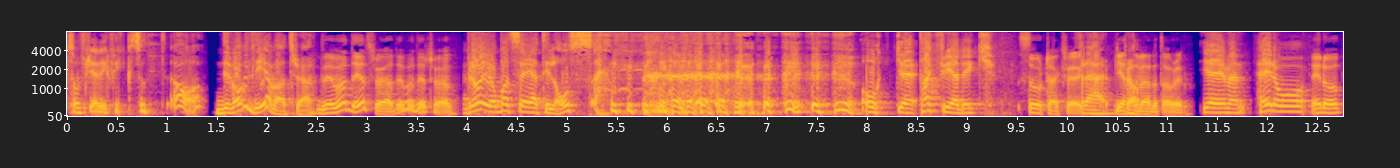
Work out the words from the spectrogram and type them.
som Fredrik fick. Så att, ja, det var väl det va, tror jag. Det var det tror jag. Det var det tror jag. Bra jobbat säga till oss. och eh, tack Fredrik. Stort tack Fredrik. För det här. Jättevänligt av dig. Jajamän, hej då. Hej då.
